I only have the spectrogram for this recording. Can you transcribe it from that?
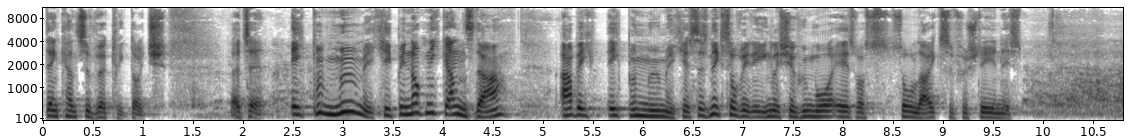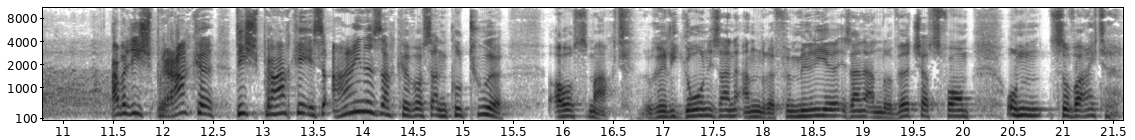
dann kannst du wirklich Deutsch erzählen. Ich bemühe mich, ich bin noch nicht ganz da, aber ich, ich bemühe mich. Es ist nicht so wie der englische Humor ist, was so leicht zu verstehen ist. Aber die Sprache, die Sprache ist eine Sache, was an Kultur ausmacht. Religion ist eine andere, Familie ist eine andere, Wirtschaftsform und so weiter.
